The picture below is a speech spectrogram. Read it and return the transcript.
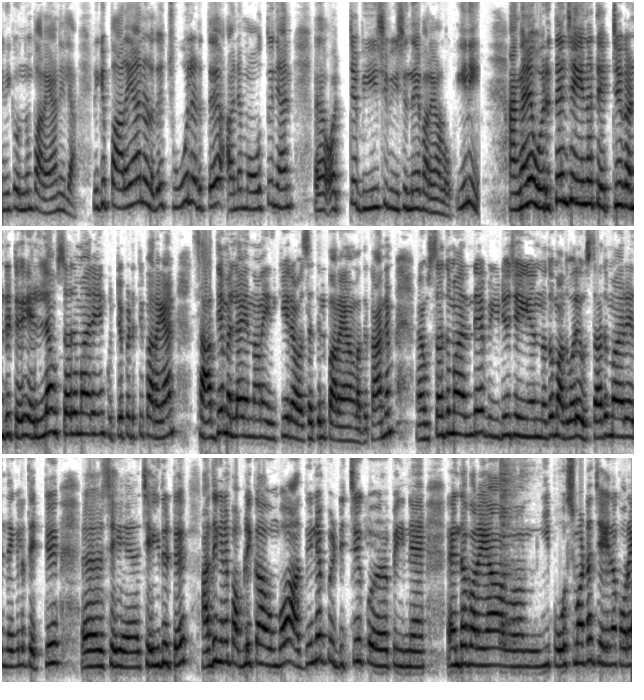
എനിക്കൊന്നും പറയാനില്ല. എനിക്ക് പറയാനുള്ളത് ചൂലെടുത്ത് അവന്റെ മുഖത്ത് ഞാൻ ഒറ്റ വീശി വീശുന്നേ പറയാനുള്ളൂ. ഇനി അങ്ങനെ ഒരുത്തൻ ചെയ്യുന്ന തെറ്റ് കണ്ടിട്ട് എല്ലാ ഉസ്താദുമാരെയും കുറ്റപ്പെടുത്തി പറയാൻ സാധ്യമല്ല എന്നാണ് എനിക്ക് ഈ ഒരു അവസരത്തിൽ പറയാനുള്ളത്. കാരണം ഉസ്താദുമാരുടെ വീഡിയോ ചെയ്യുന്നതും അതുപോലെ ഉസ്താദുമാരെ എന്തെങ്കിലും തെറ്റ് ചെയ്തിട്ട് അതിങ്ങനെ പബ്ലിക് ആവുമ്പോൾ അതിനെ പിടിച്ച് പിന്നെ എന്താ പറയുക ഈ പോസ്റ്റ്മോർട്ടം ചെയ്യുന്ന കുറേ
